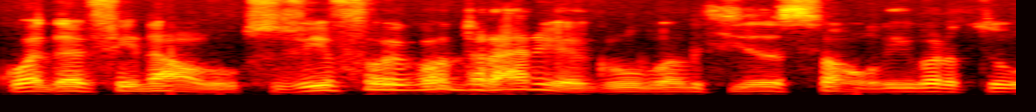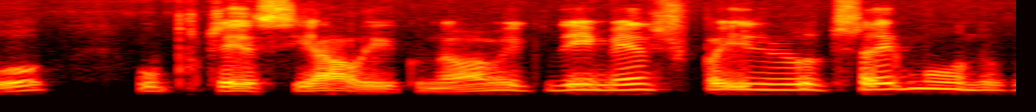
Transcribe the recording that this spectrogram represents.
Quando afinal o que se viu foi o contrário, a globalização libertou o potencial económico de imensos países do terceiro mundo.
